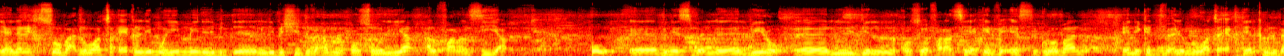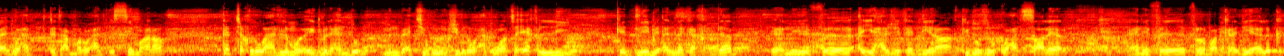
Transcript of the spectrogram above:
يعني غير خصو بعض الوثائق اللي مهمين. اللي باش يدفعهم القنصلية الفرنسية. أو آه، للبيرو آه، اللي ديال القنصليه الفرنسية كاين VFS Global يعني كتدفع لهم الوثائق ديالك من بعد واحد كتعمر واحد الاستمارة. كتاخذ واحد الموعد من عندهم من بعد تيقول لك جيب لنا واحد الوثائق اللي كتدلي بأنك خدام. يعني في أي حاجة كديرها كيدوز لك واحد الصالير. يعني في, في البنكه ديالك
